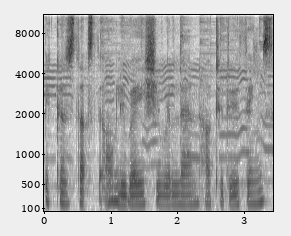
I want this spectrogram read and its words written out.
because that's the only way she will learn how to do things.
